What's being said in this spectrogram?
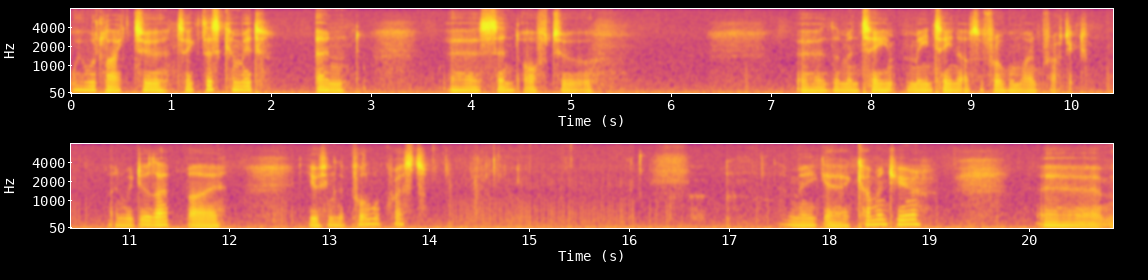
we would like to take this commit and uh, send off to uh, the maintain maintainer of the Frobomind project. And we do that by using the pull request make a comment here. Um,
